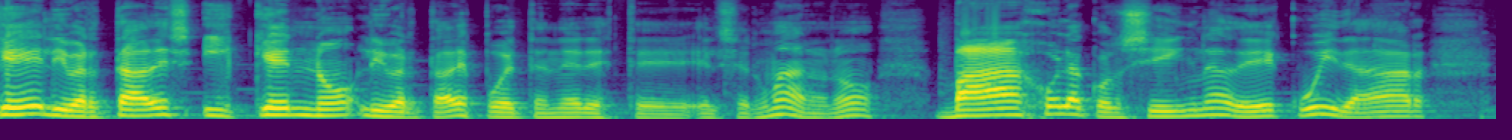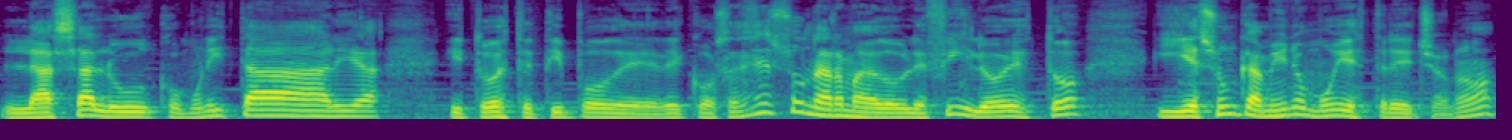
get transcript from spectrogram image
qué libertades y qué no libertades puede tener este, el ser humano, ¿no? Bajo la consigna de cuidar la salud comunitaria y todo este tipo de, cosas. Es un arma de doble filo esto y es un camino muy estrecho, ¿no?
